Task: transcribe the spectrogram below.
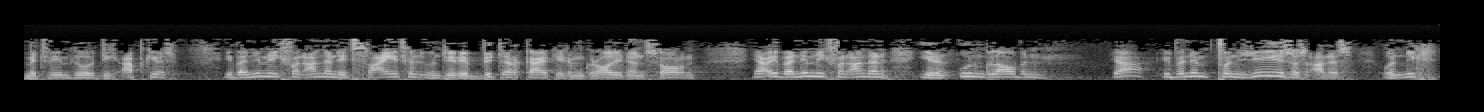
mit wem du dich abgibst. Übernimm nicht von anderen die Zweifel und ihre Bitterkeit, ihren Groll, ihren Zorn. Ja, übernimm nicht von anderen ihren Unglauben. Ja, übernimm von Jesus alles und nicht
